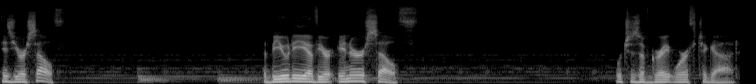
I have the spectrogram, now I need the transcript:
is yourself. The beauty of your inner self, which is of great worth to God.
